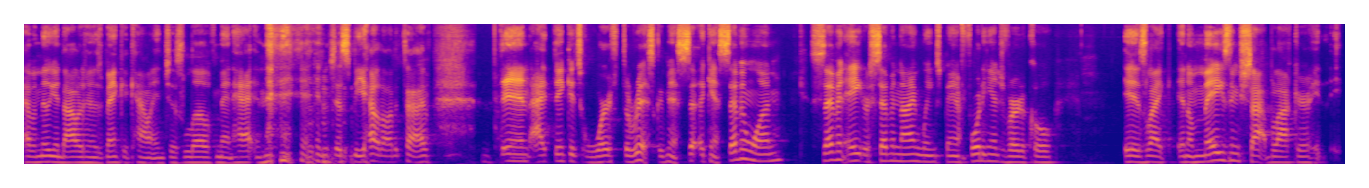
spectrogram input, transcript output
have a million dollars in his bank account and just love Manhattan and just be out all the time, then I think it's worth the risk. Again, se- again, seven one, seven eight, or seven nine wingspan, forty inch vertical is like an amazing shot blocker. It, it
